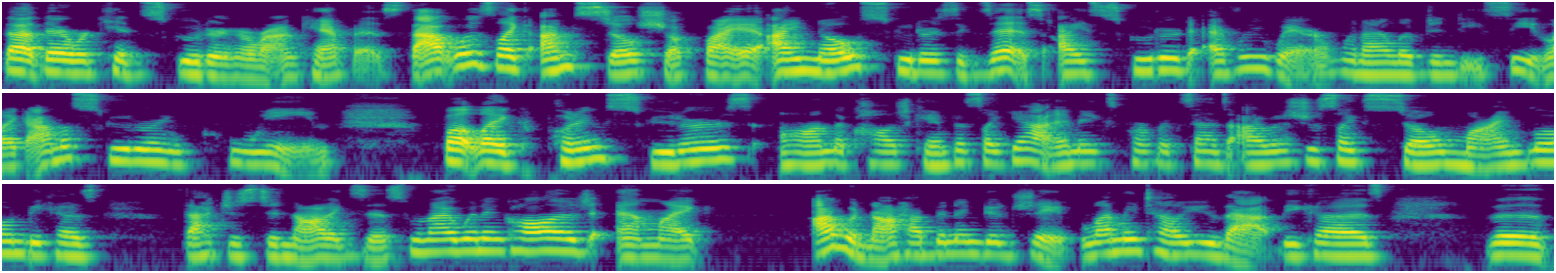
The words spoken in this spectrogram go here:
that there were kids scootering around campus. That was like, I'm still shook by it. I know scooters exist. I scootered everywhere when I lived in DC. Like, I'm a scootering queen. But like putting scooters on the college campus, like, yeah, it makes perfect sense. I was just like so mind blown because that just did not exist when I went in college. And like, I would not have been in good shape. Let me tell you that because the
